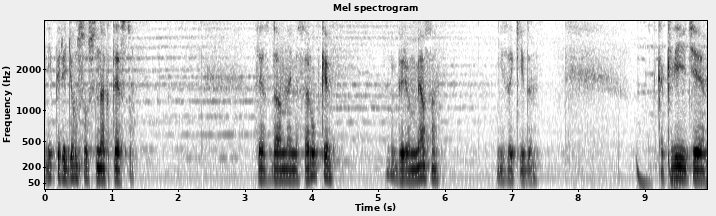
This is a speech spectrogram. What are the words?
И перейдем, собственно, к тесту. Тест данной мясорубки. Берем мясо и закидываем. Как видите,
